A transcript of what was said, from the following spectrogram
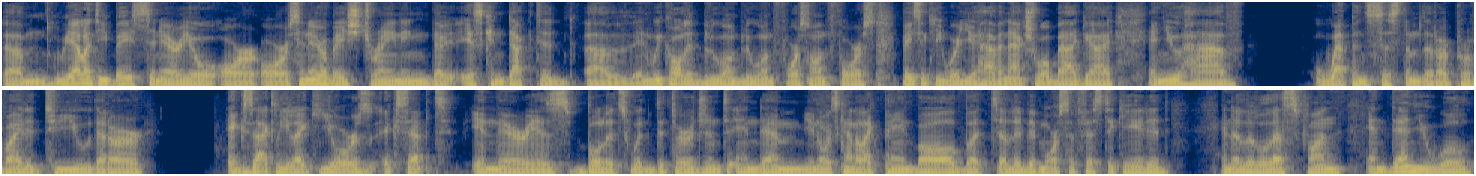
um, reality-based scenario or or scenario-based training that is conducted, uh, and we call it blue on blue on force on force. Basically, where you have an actual bad guy and you have weapon systems that are provided to you that are exactly like yours, except in there is bullets with detergent in them. You know, it's kind of like paintball, but a little bit more sophisticated and a little less fun. And then you will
